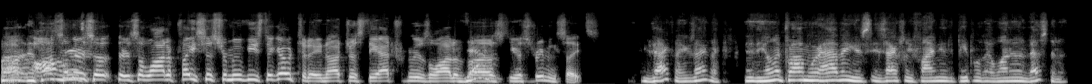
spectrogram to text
well, um, also, there's a there's a lot of places for movies to go today, not just theatrical. There's a lot of yeah. uh, you know streaming sites. Exactly, exactly. The only problem we're having is, is actually finding the people that want to invest in it.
